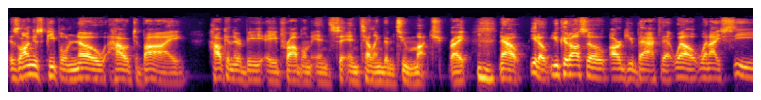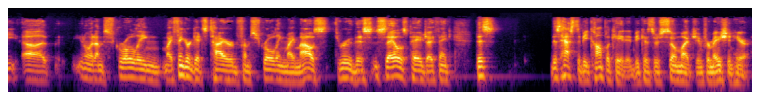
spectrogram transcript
as long as people know how to buy. How can there be a problem in in telling them too much, right? Now, you know, you could also argue back that well, when I see, uh, you know, what I'm scrolling, my finger gets tired from scrolling my mouse through this sales page. I think this this has to be complicated because there's so much information here.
